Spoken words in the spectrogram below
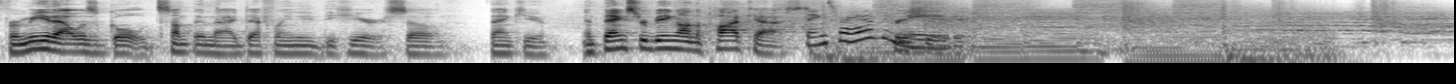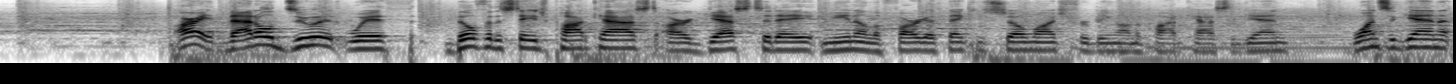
for me that was gold, something that I definitely needed to hear. So thank you, and thanks for being on the podcast. Thanks for having Appreciate me. Appreciate it. All right, that'll do it with Built for the Stage podcast. Our guest today, Nina Lafarga. Thank you so much for being on the podcast again. Once again,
